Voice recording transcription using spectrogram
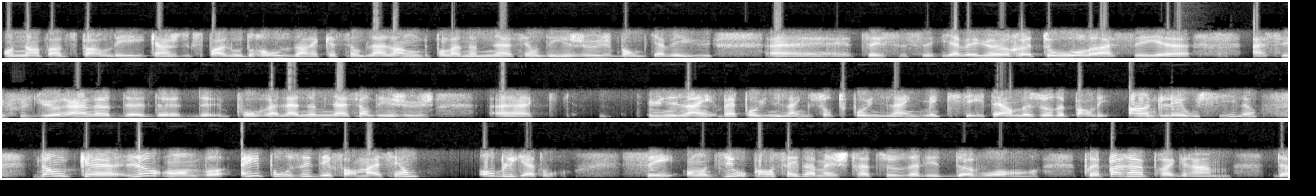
on a entendu parler quand je dis que c'est pas l'eau de rose dans la question de la langue pour la nomination des juges. Bon, il y avait eu, euh, tu sais, il y avait eu un retour assez euh, assez fulgurant là pour la nomination des juges. Euh, unilingue, ben pas unilingue, surtout pas unilingue, mais qui était en mesure de parler anglais aussi. Là. Donc là, on va imposer des formations obligatoires. C'est, on dit au Conseil de la magistrature, vous allez devoir préparer un programme de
